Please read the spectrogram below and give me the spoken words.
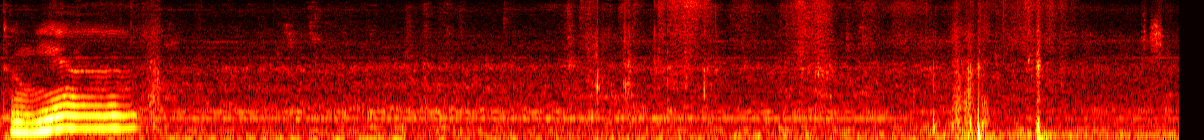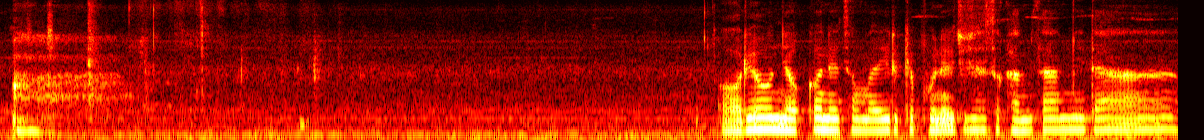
둥이야 어려운 여건에 정말 이렇게 보내주셔서 감사합니다.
